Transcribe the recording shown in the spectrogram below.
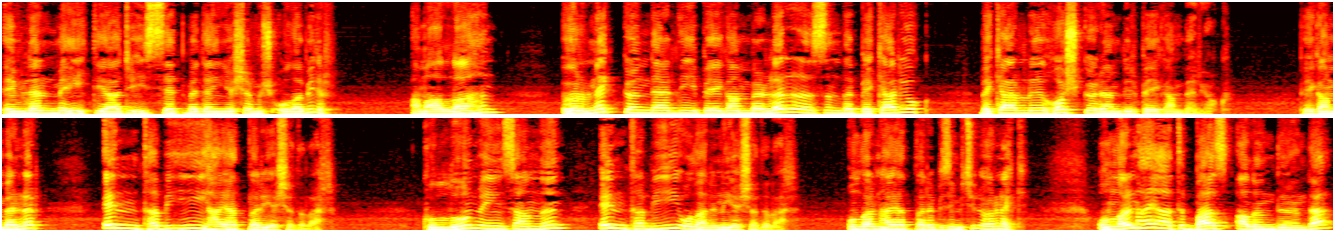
evlenme ihtiyacı hissetmeden yaşamış olabilir. Ama Allah'ın örnek gönderdiği peygamberler arasında bekar yok. Bekarlığı hoş gören bir peygamber yok. Peygamberler en tabii hayatları yaşadılar. Kulluğun ve insanlığın en tabii olanını yaşadılar. Onların hayatları bizim için örnek. Onların hayatı baz alındığında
